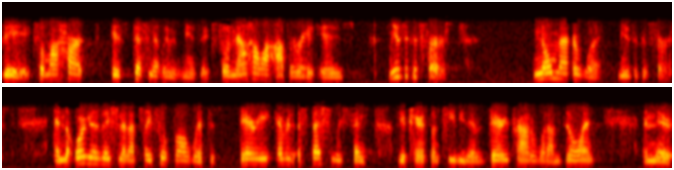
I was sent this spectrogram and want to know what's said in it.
big. So my heart is definitely with music. So now how I operate is music is first. No matter what, music is first. And the organization that I play football with is very, especially since the appearance on TV, they're very proud of what I'm doing, and they're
